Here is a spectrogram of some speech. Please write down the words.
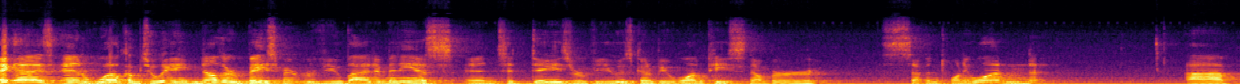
Hey guys, and welcome to another basement review by Diminias. And today's review is going to be One Piece number 721. Uh,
